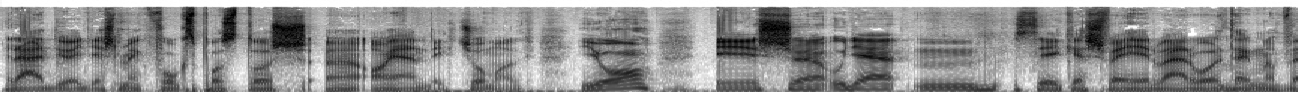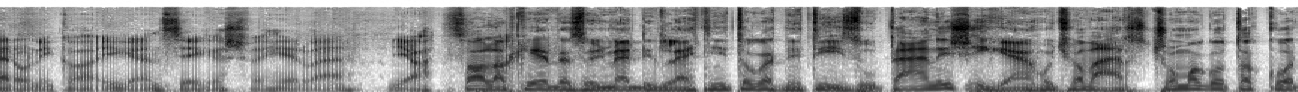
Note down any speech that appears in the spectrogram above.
Rádió egyes meg Fox Postos uh, ajándékcsomag. Jó, és uh, ugye mm, Székesfehérvár volt tegnap Veronika, igen, Székesfehérvár. Ja. Szala kérdez, hogy meddig lehet nyitogatni, tíz után is. Igen, hogyha vársz csomagot, akkor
